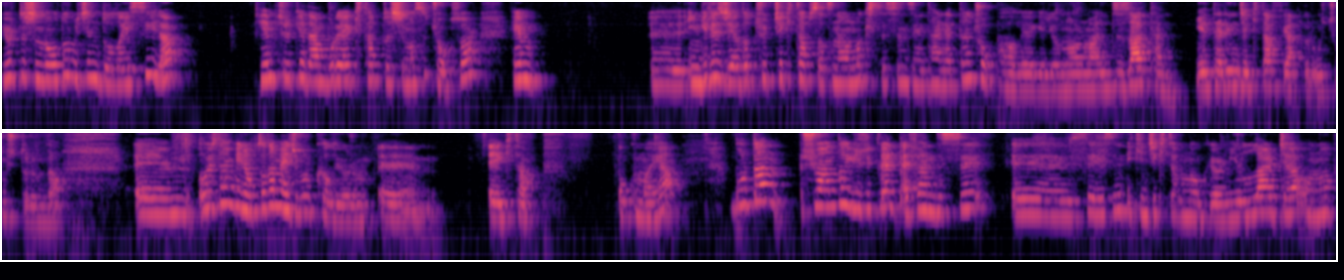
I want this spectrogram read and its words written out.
yurt dışında olduğum için dolayısıyla hem Türkiye'den buraya kitap taşıması çok zor hem e, İngilizce ya da Türkçe kitap satın almak isteseniz internetten çok pahalıya geliyor. Normalde zaten yeterince kitap fiyatları uçmuş durumda. E, o yüzden bir noktada mecbur kalıyorum e-kitap okumaya. Buradan şu anda Yüzüklerin Efendisi e, serisinin ikinci kitabını okuyorum. Yıllarca onu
